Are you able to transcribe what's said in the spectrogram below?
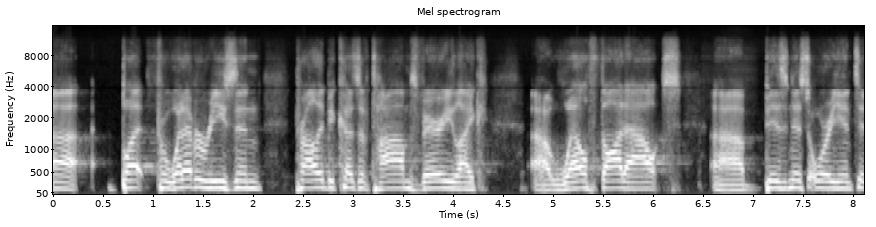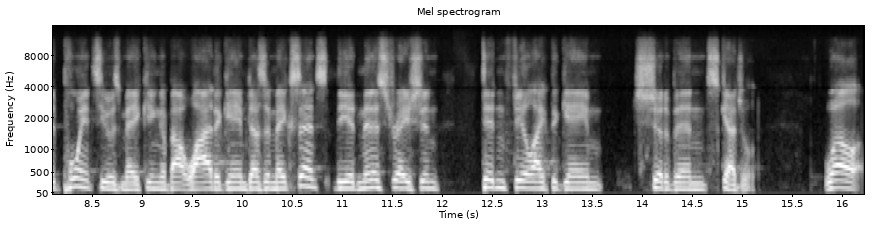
Uh, but for whatever reason, probably because of Tom's very like uh, well thought out, uh, business oriented points he was making about why the game doesn't make sense, the administration didn't feel like the game should have been scheduled. Well,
